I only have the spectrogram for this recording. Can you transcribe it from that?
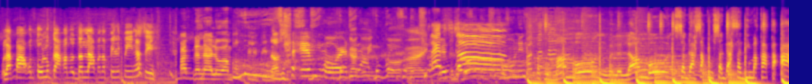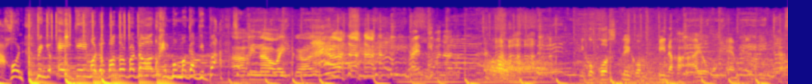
Wala pa akong tulog kakanood ng laban ng Pilipinas eh. Pag nanalo ang Pilipinas, Sa M4, gagawin ko ay... let's go! Kumamon, malalamon Sagasa kung sagasa di makakaahon Bring your A-game, odo bother bother Dahil bumagagiba Akin na ako kay Carl. Kahit di manalo. Iko-cosplay ko ang pinaka-ayaw kong ML Pinas.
